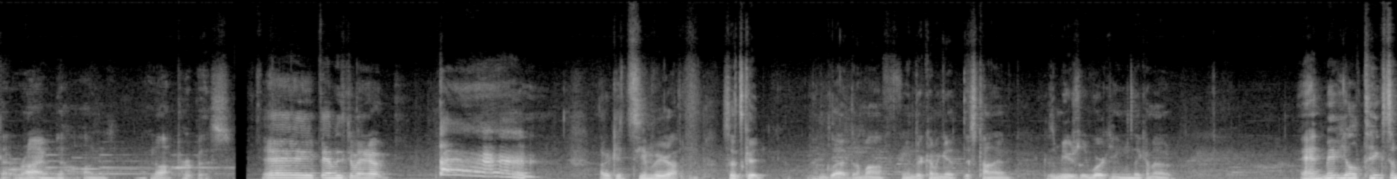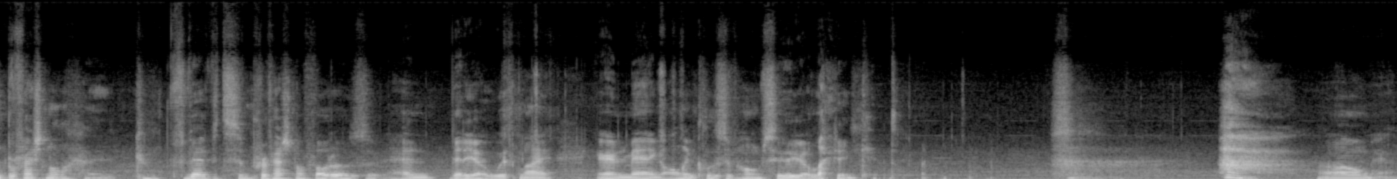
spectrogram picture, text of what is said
That rhymed on not purpose. Hey, family's coming out! Ah! I don't get to see them very often, so it's good. I'm glad that I'm off and they're coming at this time because I'm usually working when they come out. And maybe I'll take some professional some professional photos and video with my Erin Manning all-inclusive home studio lighting kit. oh man,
